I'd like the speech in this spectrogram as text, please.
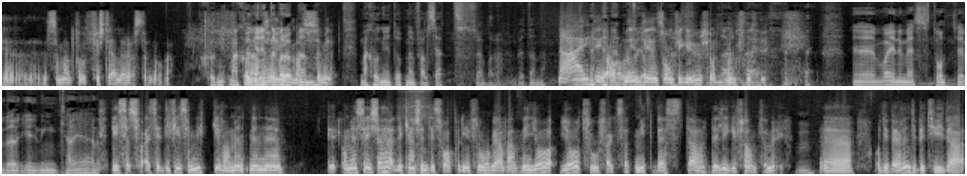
eh, som man får förställa rösten. Då, va? man sjunger inte bara upp en, med. man sjunger inte upp med en falsett sådär bara. Utan, Nej, det är ja, får inte jobba en sån det. figur. Så. nej, nej. Eh, vad är du mest stolt över i din karriär? Det, är så svårt, alltså, det finns så mycket, va? men, men eh, om jag säger så här, det kanske inte är svar på din fråga, va? men jag, jag tror faktiskt att mitt bästa, det ligger framför mig. Mm. Eh, och det behöver inte betyda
